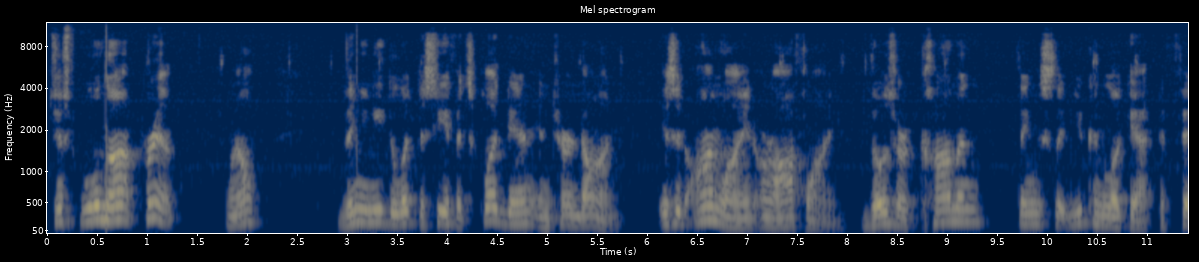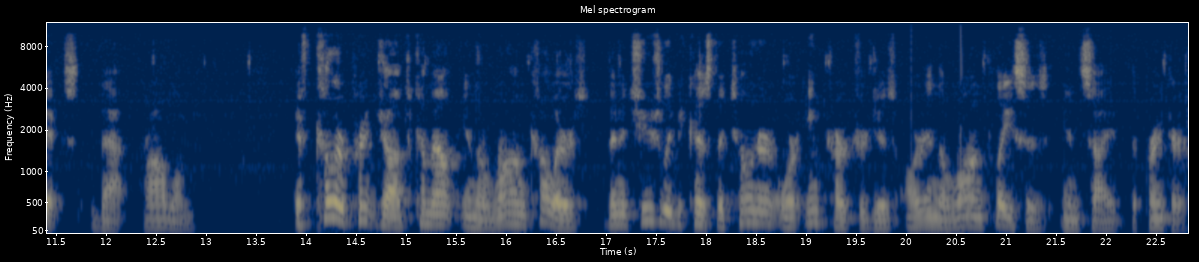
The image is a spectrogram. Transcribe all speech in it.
just will not print, well, then you need to look to see if it's plugged in and turned on. Is it online or offline? Those are common things that you can look at to fix that problem. If color print jobs come out in the wrong colors, then it's usually because the toner or ink cartridges are in the wrong places inside the printer.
